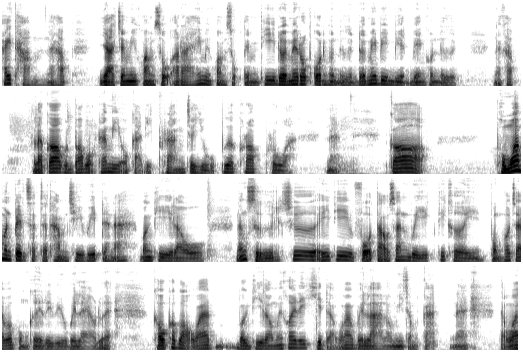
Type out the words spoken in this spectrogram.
ให้ทำนะครับ อยากจะมีความสุขอะไรให้มีความสุขเต็มที่ โดยไม่รบกวนคนอื่น โดยไม่เบียดเบียนคนอื่นนะครับ แล้วก็คุณป๊อกบอกถ้ามีโอกาสอีกครั้งจะอยู่เพื่อครอบครัวนะก็ผมว่ามันเป็นสัจธรรมชีวิตนะบางทีเรา หนังสือชื่อไอ้ที่ 4,000 week ที่เคย ผมเข้าใจว่าผมเคยรีวิวไปแล้วด้วย เขาก็บอกว่าบางทีเราไม่ค่อยได้คิดว่าเวลาเรามีจำกัดนะ แต่ว่า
